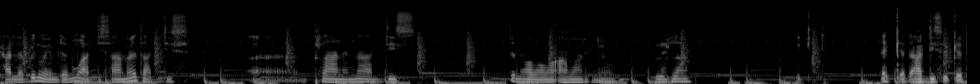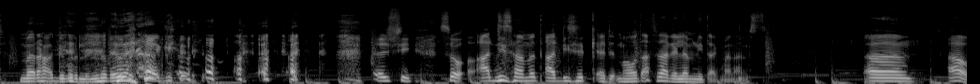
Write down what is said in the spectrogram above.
ካለብን ወይም ደግሞ አዲስ አመት አዲስ ፕላን እና አዲስ አማ- አማርኛው? ፕላን እቅድ አዲስ እቅድ መርሃ ግብር ልል ነበር መርሃ ግብር። እሺ አዲስ አመት አዲስ እቅድ ማውጣት ታዲያ ለምን ይጠቅመናል? አዎ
